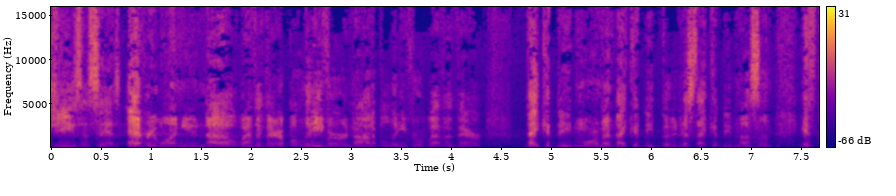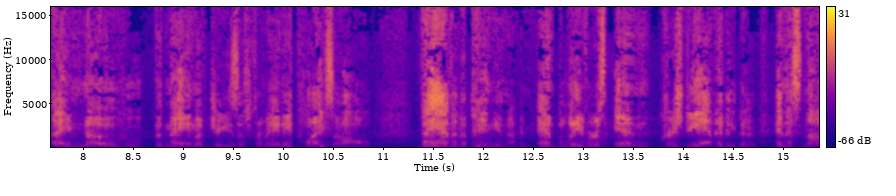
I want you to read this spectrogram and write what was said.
Jesus is. Everyone you know, whether they're a believer or not a believer, whether they're they could be Mormon, they could be Buddhist, they could be Muslim. If they know who the name of Jesus from any place at all, they have an opinion of him. And believers in Christianity do. And it's not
